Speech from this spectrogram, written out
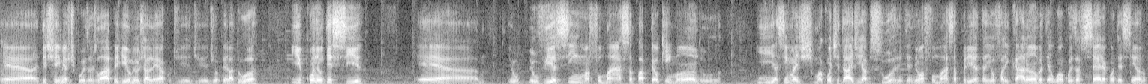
é, deixei minhas coisas lá, peguei o meu jaleco de, de, de operador e quando eu desci, é, eu, eu vi assim uma fumaça, papel queimando e assim, mas uma quantidade absurda, entendeu? Uma fumaça preta e eu falei, caramba, tem alguma coisa séria acontecendo.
